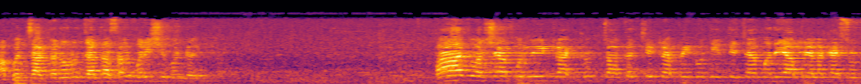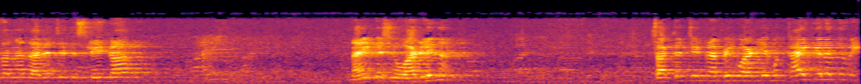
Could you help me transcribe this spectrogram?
आपण चाकणवरून जात असाल बरीचशी मंडळी. पाच वर्षापूर्वी ट्रॅफिक चाकतची ट्रॅफिक होती. त्याच्यामध्ये आपल्याला काय सुधारणा झाल्याचे दिसली का? नाही कशी वाढली ना? चाकतची ट्रॅफिक वाढली मग काय केलं तुम्ही?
